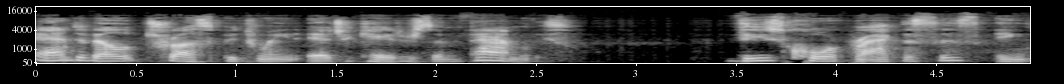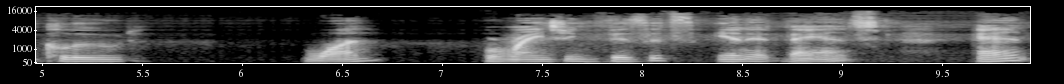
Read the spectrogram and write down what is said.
and develop trust between educators and families. These core practices include one, arranging visits in advance and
